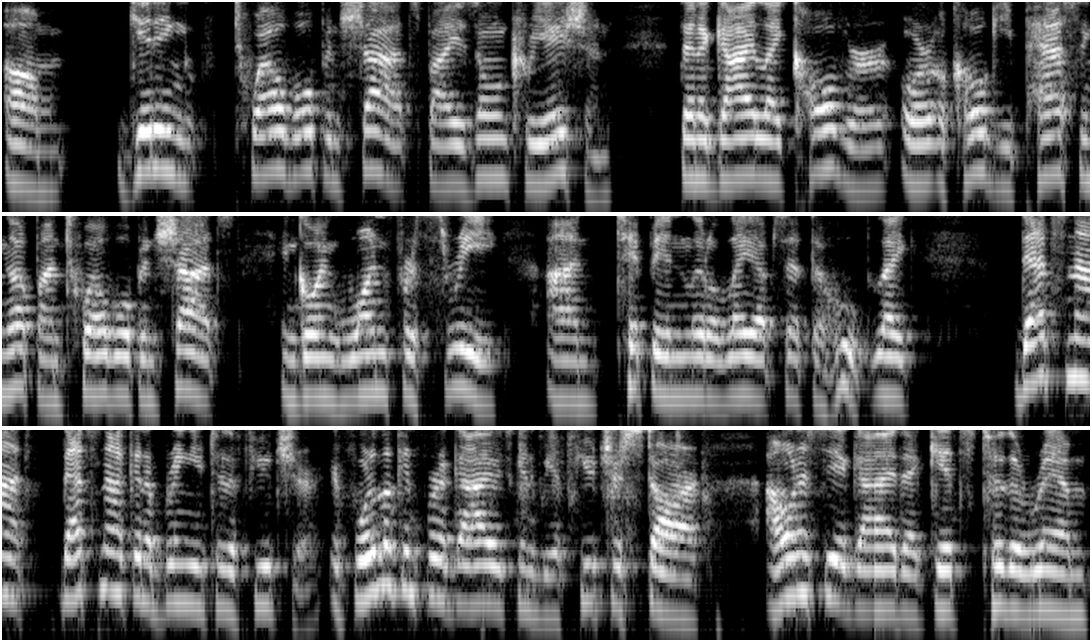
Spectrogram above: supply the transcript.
um, getting 12 open shots by his own creation, than a guy like Culver or Okogie passing up on 12 open shots and going one for three on tip in little layups at the hoop. Like that's not that's not going to bring you to the future. If we're looking for a guy who's going to be a future star, I want to see a guy that gets to the rim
